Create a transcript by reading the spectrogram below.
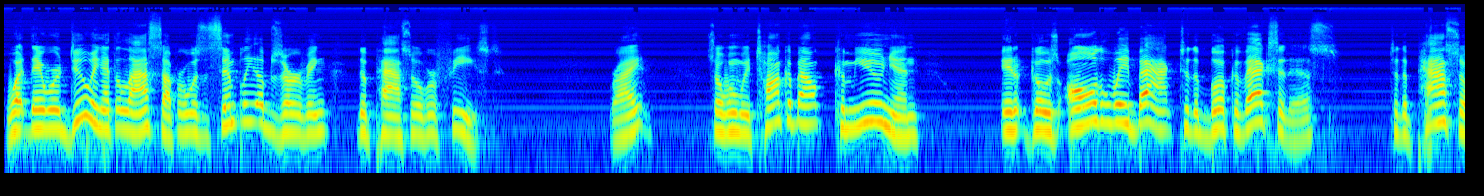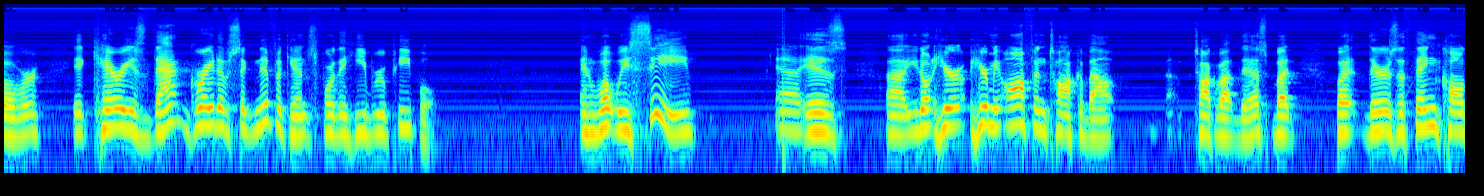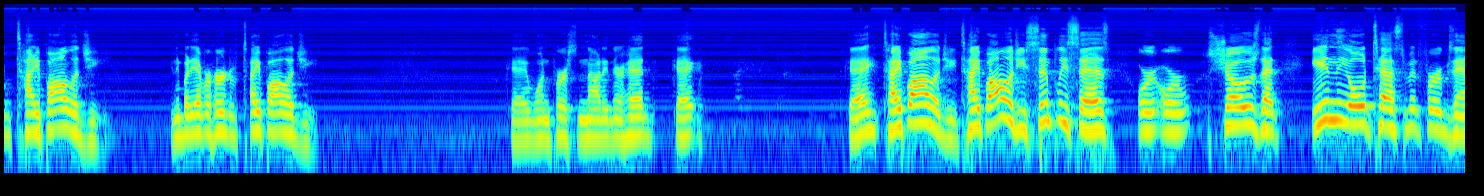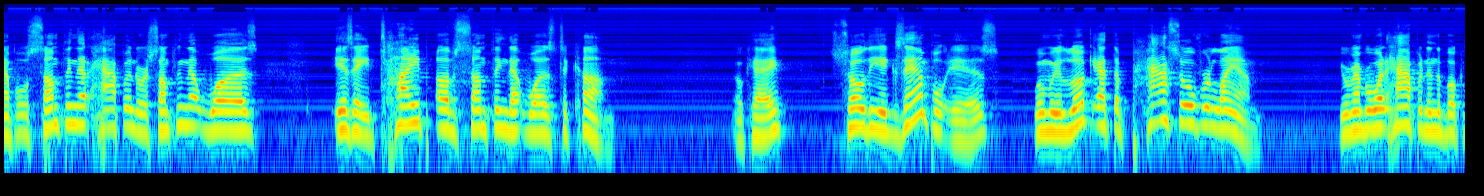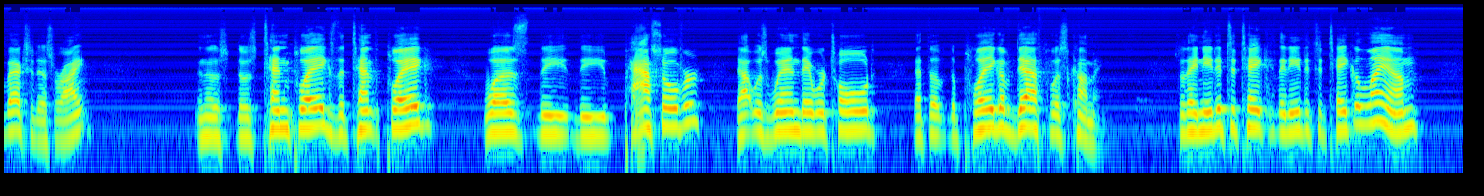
What they were doing at the Last Supper was simply observing the Passover feast. Right? So when we talk about communion, it goes all the way back to the book of Exodus, to the Passover. It carries that great of significance for the Hebrew people. And what we see uh, is uh, you don't hear, hear me often talk about, talk about this, but, but there's a thing called typology. Anybody ever heard of typology? Okay, one person nodding their head. Okay. Okay, typology. Typology simply says or, or shows that in the Old Testament, for example, something that happened or something that was is a type of something that was to come. Okay? So the example is when we look at the Passover lamb, you remember what happened in the book of Exodus, right? In those, those 10 plagues, the 10th plague was the, the Passover. That was when they were told that the, the plague of death was coming. So they needed to take they needed to take a lamb,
